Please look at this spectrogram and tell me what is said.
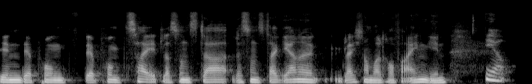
den, der Punkt, der Punkt Zeit, lass uns da, lass uns da gerne gleich nochmal drauf eingehen. Ja.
